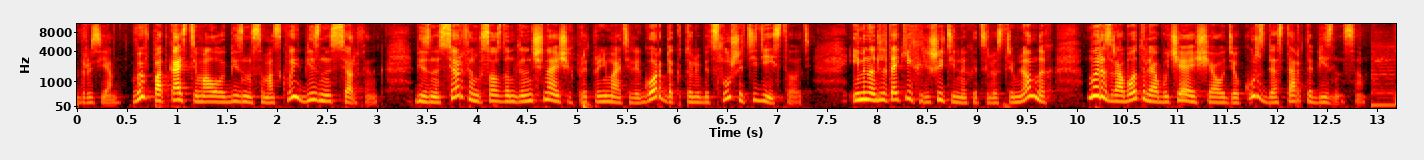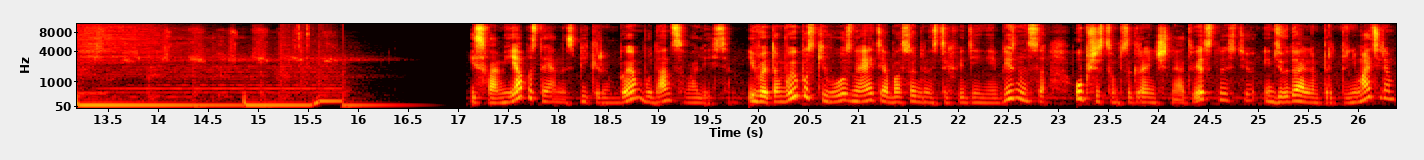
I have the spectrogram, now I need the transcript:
друзья! Вы в подкасте малого бизнеса Москвы «Бизнес-серфинг». Бизнес-серфинг создан для начинающих предпринимателей города, кто любит слушать и действовать. Именно для таких решительных и целеустремленных мы разработали обучающий аудиокурс для старта бизнеса. И с вами я, постоянный спикер МБМ Буданцева Олеся. И в этом выпуске вы узнаете об особенностях ведения бизнеса, обществом с ограниченной ответственностью, индивидуальным предпринимателем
